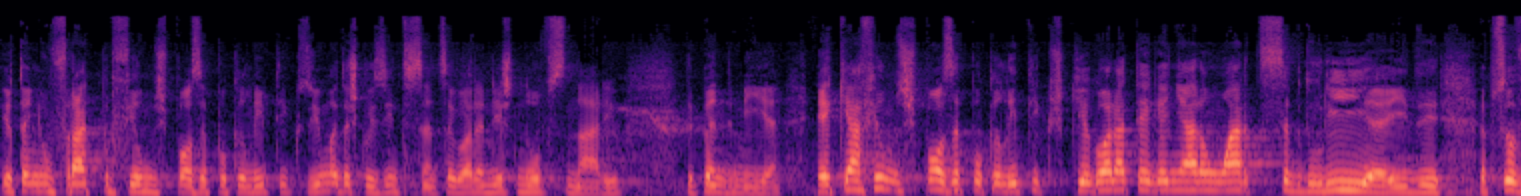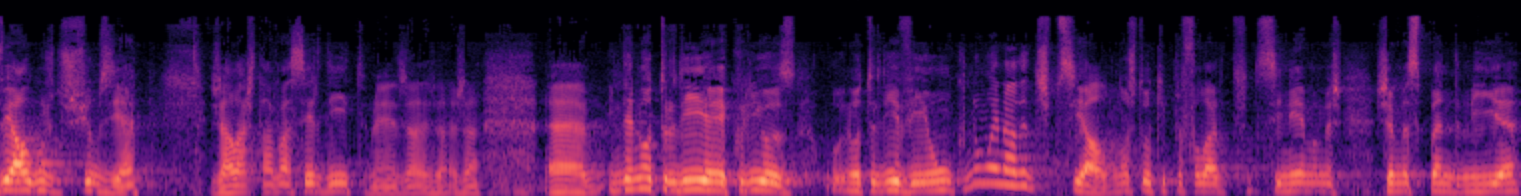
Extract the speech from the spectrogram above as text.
eu tenho um fraco por filmes pós-apocalípticos e uma das coisas interessantes agora neste novo cenário de pandemia é que há filmes pós-apocalípticos que agora até ganharam um ar de sabedoria e de... A pessoa vê alguns dos filmes e é, já lá estava a ser dito, não é? Já, já, já. Uh, ainda no outro dia, é curioso, no outro dia vi um que não é nada de especial, não estou aqui para falar de cinema, mas chama-se Pandemia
